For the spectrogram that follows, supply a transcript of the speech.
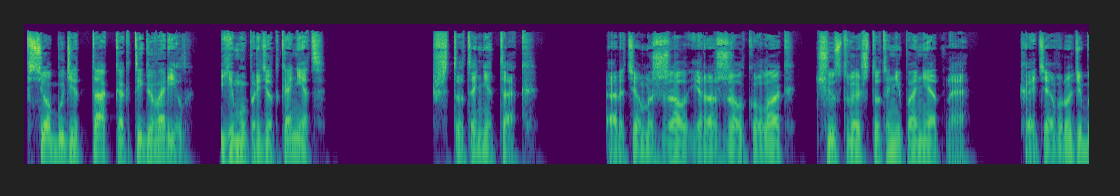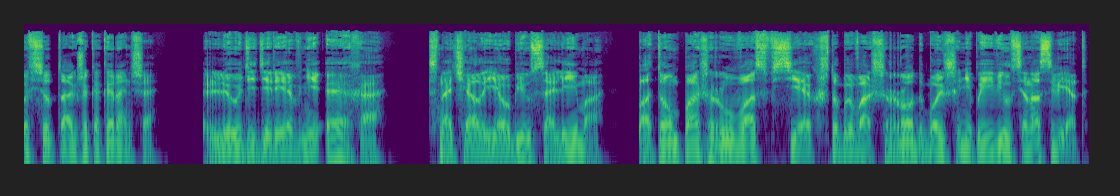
все будет так, как ты говорил. Ему придет конец». Что-то не так. Артем сжал и разжал кулак, чувствуя что-то непонятное, хотя вроде бы все так же, как и раньше. «Люди деревни Эхо. Сначала я убью Салима, потом пожру вас всех, чтобы ваш род больше не появился на свет».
